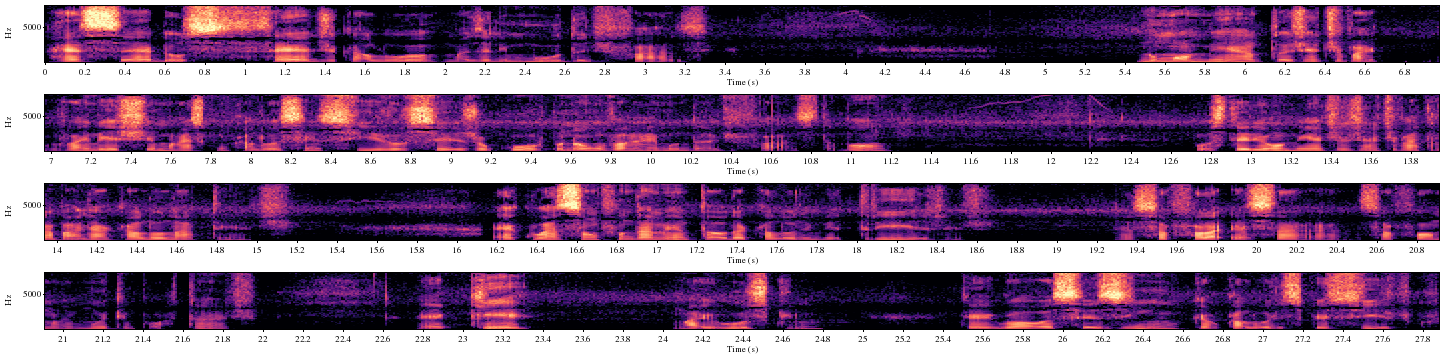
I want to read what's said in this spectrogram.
recebe ou cede calor, mas ele muda de fase. No momento, a gente vai, vai mexer mais com calor sensível, ou seja, o corpo não vai mudar de fase, tá bom? Posteriormente, a gente vai trabalhar calor latente. A equação fundamental da calorimetria, gente, essa, essa, essa fórmula é muito importante, é Q maiúsculo, que é igual a Czinho, que é o calor específico,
